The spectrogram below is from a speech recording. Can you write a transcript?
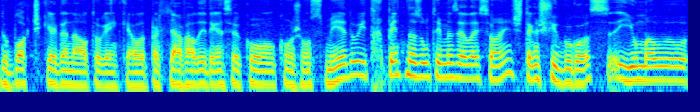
do Bloco de Esquerda na altura em que ela partilhava a liderança com, com João Semedo e, de repente, nas últimas eleições, transfigurou-se e uma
